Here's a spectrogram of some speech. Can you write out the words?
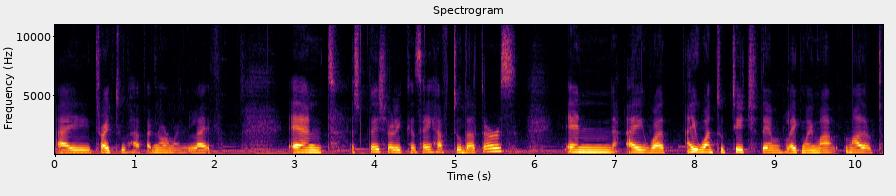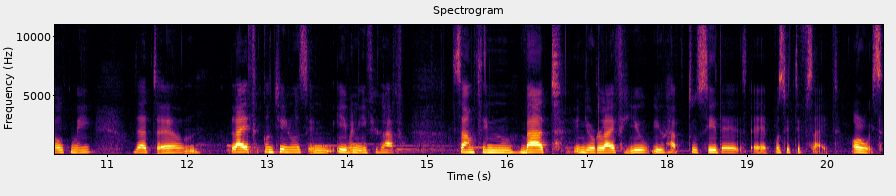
I try to have a normal life and especially because I have two daughters and I, what, I want to teach them, like my mo mother told me, that um, life continues and even if you have something bad in your life, you, you have to see the uh, positive side, always.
